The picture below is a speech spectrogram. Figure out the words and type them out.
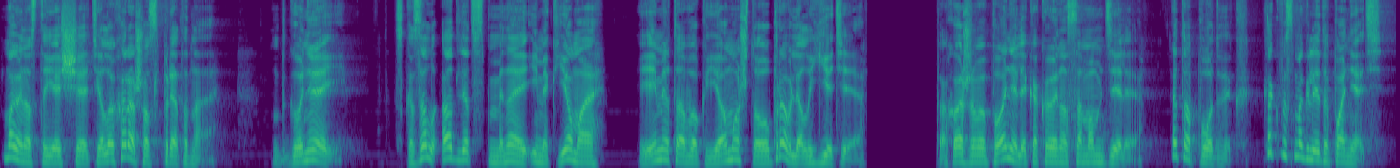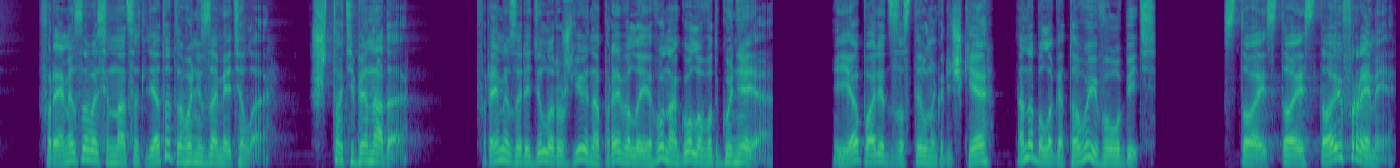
Моё настоящее тело хорошо спрятано». «Дгуней», — сказал Адлет, вспоминая имя Кьёма, имя того Кьёма, что управлял Йети. Похоже, вы поняли, какое на самом деле. Это подвиг. Как вы смогли это понять? Фрейми за 18 лет этого не заметила. Что тебе надо? Фрейми зарядила ружье и направила его на голову Дгунея. Её палец застыл на крючке, она была готова его убить. «Стой, стой, стой, Фрейми!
